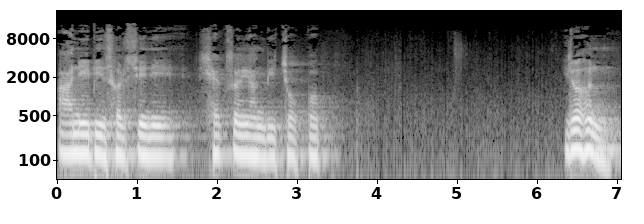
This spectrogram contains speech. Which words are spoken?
안입이 설신이 색성향 미촉법 이러한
